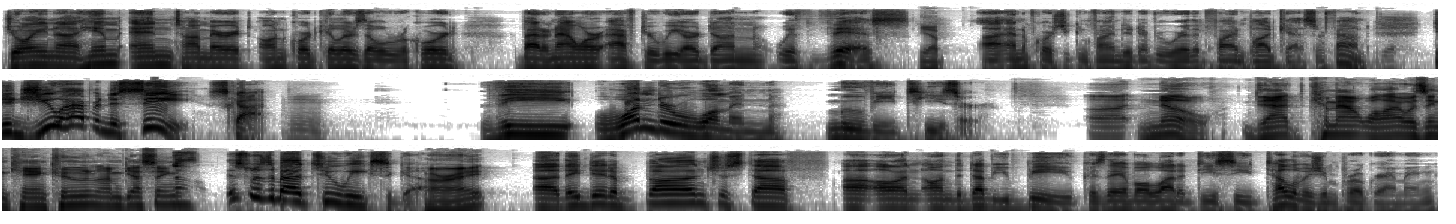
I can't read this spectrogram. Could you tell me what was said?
join uh, him and Tom Merritt on Cord Killers that will record about an hour after we are done with this. Yep. Uh, and of course, you can find it everywhere that fine podcasts are found. Did you happen to see Scott the Wonder Woman movie teaser? Uh, no, that come out while I was in Cancun. I'm guessing. This was about two weeks ago. All right. Uh, they did a bunch of stuff uh, on on the WB because they have a lot of DC television programming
